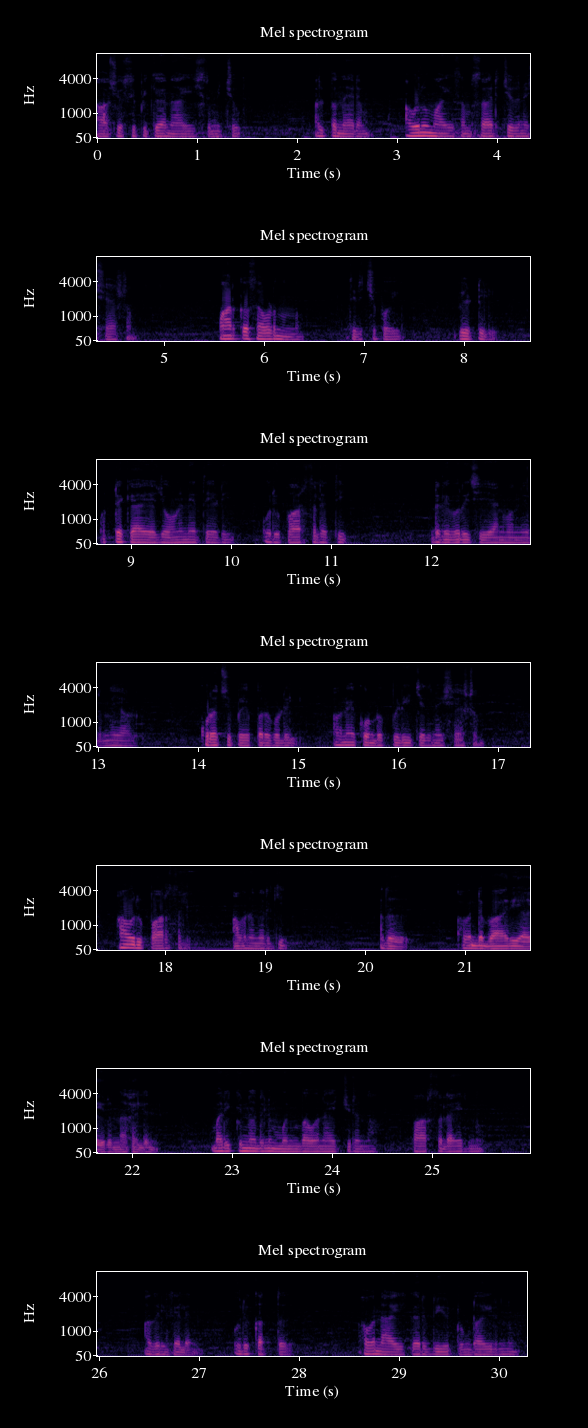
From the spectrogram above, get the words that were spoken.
ആശ്വസിപ്പിക്കാനായി ശ്രമിച്ചു. അല്പനേരം അവനുമായി സംസാരിച്ചതിനു ശേഷം മാർക്കസ് അവിടെ നിന്നും തിരിച്ചുപോയി. വീട്ടിൽ ഒറ്റയ്ക്കായ ജോണിനെ തേടി ഒരു പാർസലെത്തി ഡെലിവറി ചെയ്യാൻ വന്നിരുന്നയാൾ കുറച്ച് പേപ്പറുകളിൽ അവനെ കൊണ്ട് പിടിച്ചതിനു ശേഷം ആ ഒരു പാർസൽ അവന് നൽകി. അത് അവന്റെ ഭാര്യയായിരുന്ന ഹെലൻ. മരിക്കുന്നതിന് മുൻപ് അവൻ അയച്ചിരുന്ന പാർസലായിരുന്നു. അതിൽ ഹെലൻ ഒരു കത്ത് അവനായി കരുതിയിട്ടുണ്ടായിരുന്നു.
